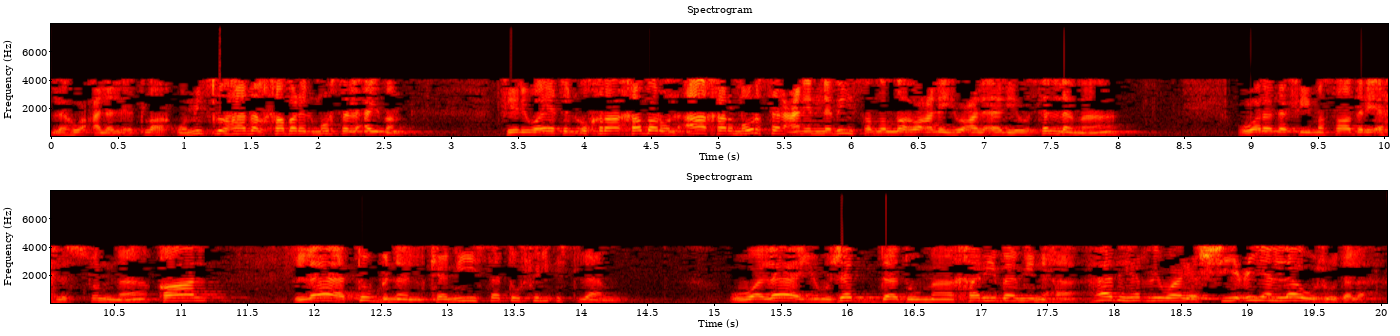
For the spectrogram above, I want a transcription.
له على الإطلاق. ومثل هذا الخبر المرسل أيضا في رواية أخرى خبر آخر مرسل عن النبي صلى الله عليه وعلى آله وسلم ورد في مصادر أهل السنة قال لا تبنى الكنيسة في الإسلام ولا يجدد ما خرب منها. هذه الرواية شيعيا لا وجود لها.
